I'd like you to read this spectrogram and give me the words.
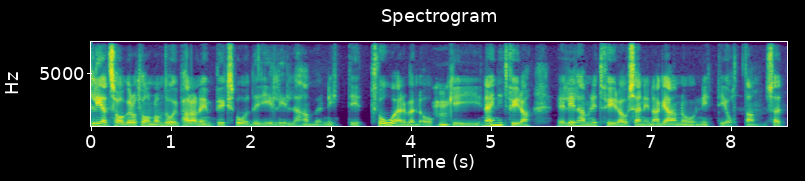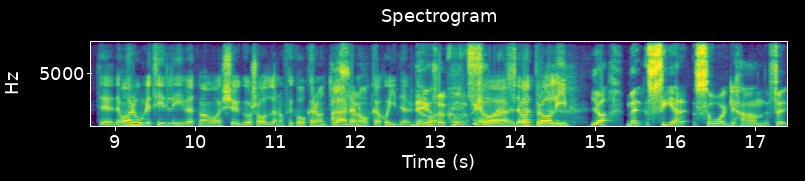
ledsagare åt honom då i Paralympics både i Lillehammer 92 är det väl och mm. i, nej 94, eh, Lillehammer 94 och sen i Nagano 98. Så att eh, det var en rolig tid i livet, man var 20-årsåldern och fick åka runt i alltså, världen och åka skidor. Det, det var. Det var, det var ett bra liv. Ja, men ser, såg han, för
